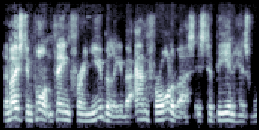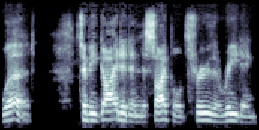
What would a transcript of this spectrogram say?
The most important thing for a new believer and for all of us is to be in his word, to be guided and discipled through the reading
